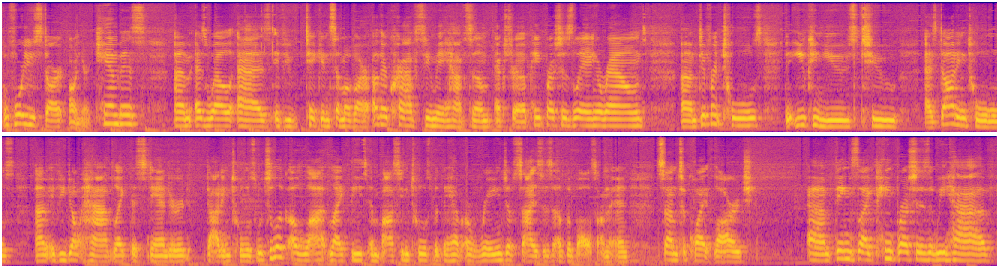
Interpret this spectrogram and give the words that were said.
before you start on your canvas. Um, as well as if you've taken some of our other crafts, you may have some extra paintbrushes laying around, um, different tools that you can use to as dotting tools um, if you don't have like the standard dotting tools, which look a lot like these embossing tools, but they have a range of sizes of the balls on the end, some to quite large. Um, things like paintbrushes that we have,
